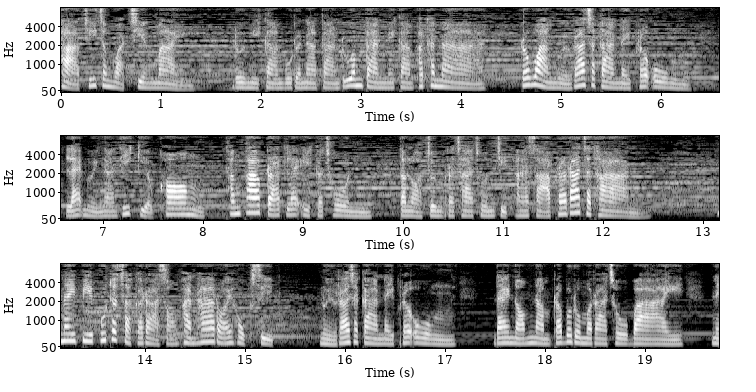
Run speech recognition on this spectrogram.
ขาที่จังหวัดเชียงใหม่ โดยมีการบูรณาการร่วมกันในการพัฒนา ระหว่างหน่วยราชการในพระองค์ และหน่วยงานที่เกี่ยวข้อง ทั้งภาครัฐและเอกชน ตลอดจนประชาชนจิตอาสาพระราชทาน ในปีพุทธศักราช 2560 หน่วยราชการในพระองค์ ได้น้อมนำพระบรมราโชบาย ใน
